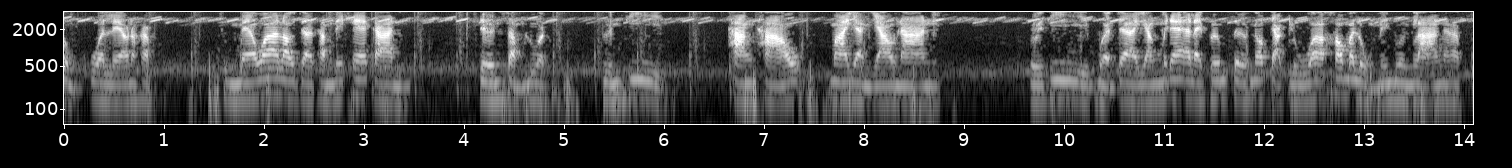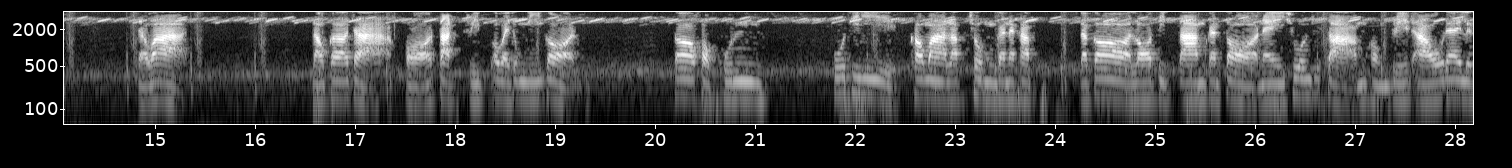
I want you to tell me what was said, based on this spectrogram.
สมควรแล้วนะครับ ถึงแม้ว่าเราจะทำได้แค่การเดินสำรวจพื้นที่ทางเท้ามาอย่างยาวนาน โดยที่เหมือนจะยังไม่ได้อะไรเพิ่มเติมนอกจากรู้ว่าเข้ามาหลงในเมืองล้างนะครับ แต่ว่า เราก็จะขอตัดคลิปเอาไว้ตรงนี้ก่อน ก็ขอบคุณผู้ที่เข้ามารับชมกันนะครับ แล้วก็รอติดตามกันต่อในช่วงที่ 3 ของ Bread Out ได้เล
